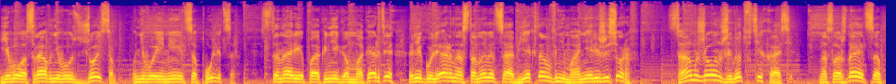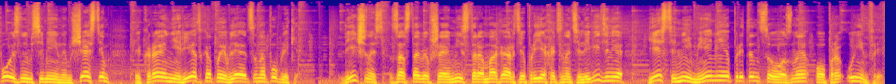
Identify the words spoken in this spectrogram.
Его сравнивают с Джойсом, у него имеется Пулитцер. Сценарии по книгам Маккарти регулярно становятся объектом внимания режиссеров. Сам же он живет в Техасе, наслаждается поздним семейным счастьем и крайне редко появляется на публике. Личность, заставившая мистера Маккарти приехать на телевидение, есть не менее претенциозная Опра Уинфри.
